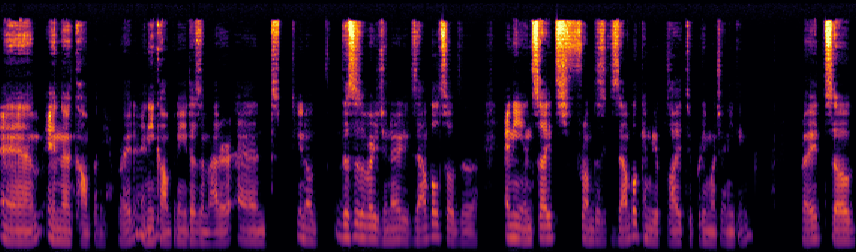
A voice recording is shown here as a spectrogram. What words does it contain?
um, in a company, right? Mm-hmm. Any company, doesn't matter. And, you know, this is a very generic example. So the, any insights from this example can be applied to pretty much anything, right? So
